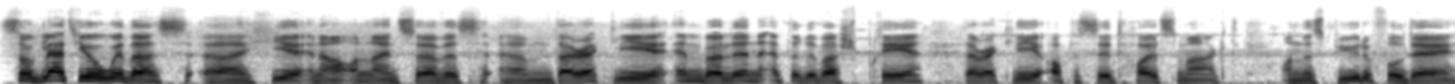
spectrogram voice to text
So glad you're with us uh, here in our online service, um, directly in Berlin at the River Spree, directly opposite Holzmarkt on this beautiful day.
